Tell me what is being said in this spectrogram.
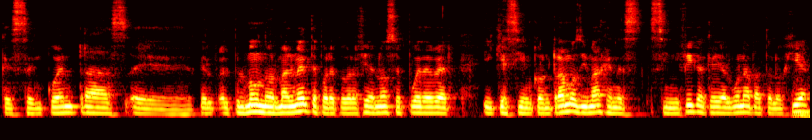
que se encuentra, eh, el, pulmón normalmente por ecografía no se puede ver y que si encontramos imágenes significa que hay alguna patología,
